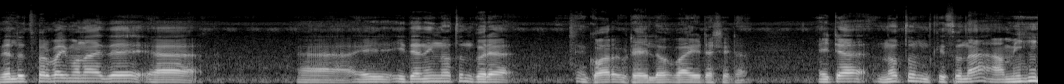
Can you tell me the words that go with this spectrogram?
যে লুৎফর ভাই মনে হয় যে এই ইদানিং নতুন করে ঘর উঠাইলো বা এটা সেটা। এটা নতুন কিছু না আমি।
